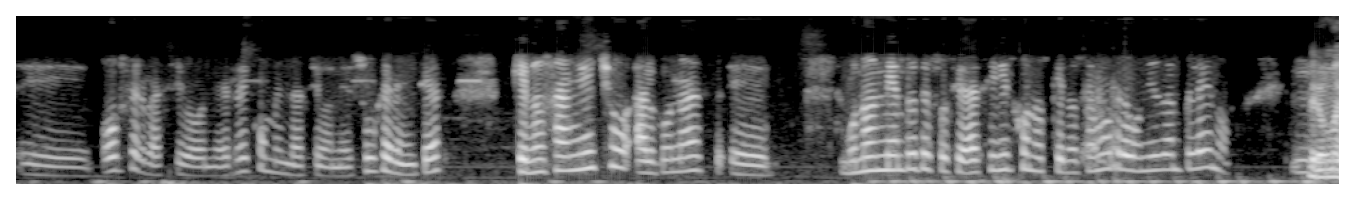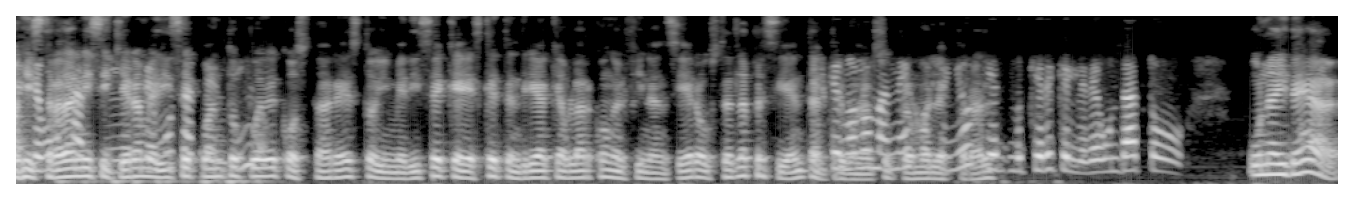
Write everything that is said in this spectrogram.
eh, observaciones, recomendaciones, sugerencias que nos han hecho algunas eh, algunos miembros de sociedad civil con los que nos hemos reunido en pleno pero magistrada ni siquiera me dice cuánto puede costar esto y me dice que es que tendría que hablar con el financiero. Usted es la presidenta del Tribunal Supremo Electoral. Señor, quiere que le dé un dato. Una idea.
